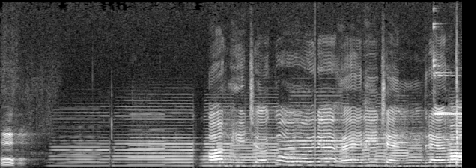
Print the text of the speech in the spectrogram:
हो हो आम्ही चकोर हरिचंद्रमा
